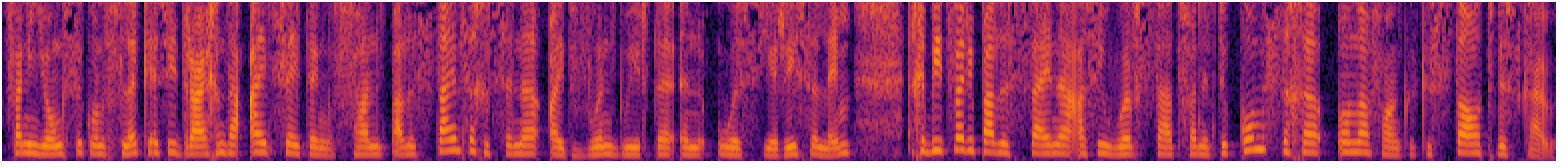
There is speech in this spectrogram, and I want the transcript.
van die jongste konflik is die dreigende uitsetting van Palestynse gesinne uit woonbuurte in Oos-Jerusalem, 'n gebied wat die Palestynë as die hoofstad van 'n toekomstige onafhanklike staat beskou.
